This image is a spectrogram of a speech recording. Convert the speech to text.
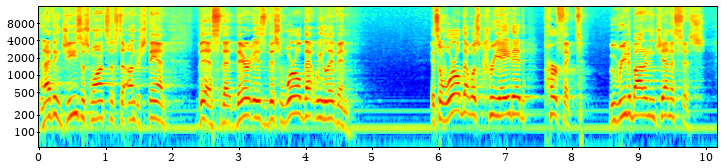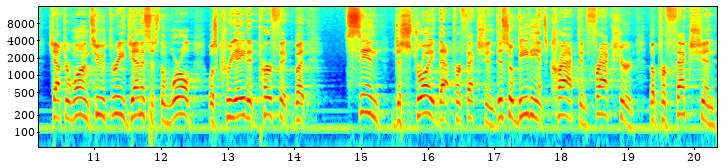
And I think Jesus wants us to understand this that there is this world that we live in. It's a world that was created perfect. We read about it in Genesis chapter 1, 2, 3. Genesis, the world was created perfect, but sin destroyed that perfection. Disobedience cracked and fractured the perfection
